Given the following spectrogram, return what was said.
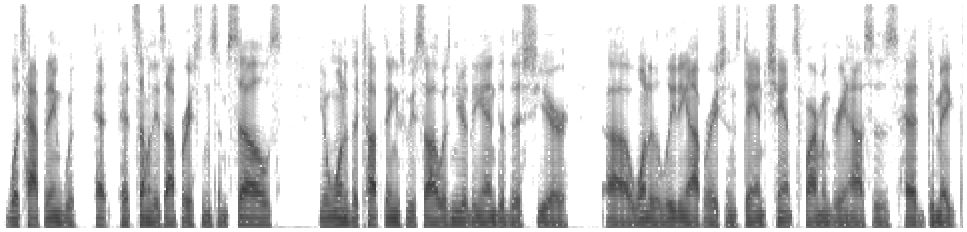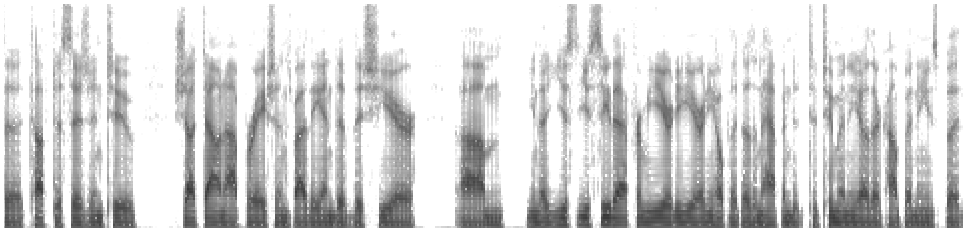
what's happening with at, at some of these operations themselves you know, one of the tough things we saw was near the end of this year. Uh, one of the leading operations, Dan Schantz Farm and Greenhouses, had to make the tough decision to shut down operations by the end of this year. Um, you know, you you see that from year to year, and you hope that doesn't happen to, to, too many other companies. But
